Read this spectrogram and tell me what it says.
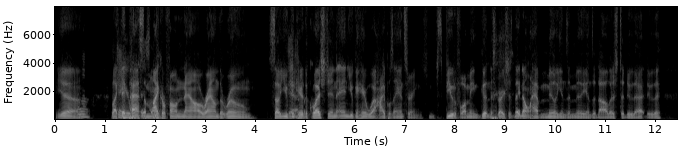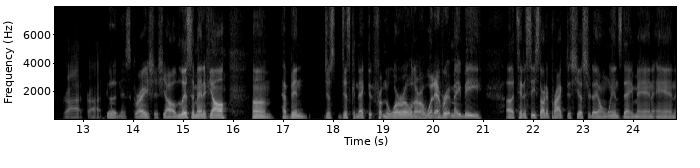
Yeah. Like they pass a microphone now around the room so you can yeah. hear the question and you can hear what Heupel's answering. It's beautiful. I mean, goodness gracious, they don't have millions and millions of dollars to do that, do they? Right, right. Goodness gracious, y'all. Listen, man, if y'all um have been just disconnected from the world or whatever it may be, uh Tennessee started practice yesterday on Wednesday, man, and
